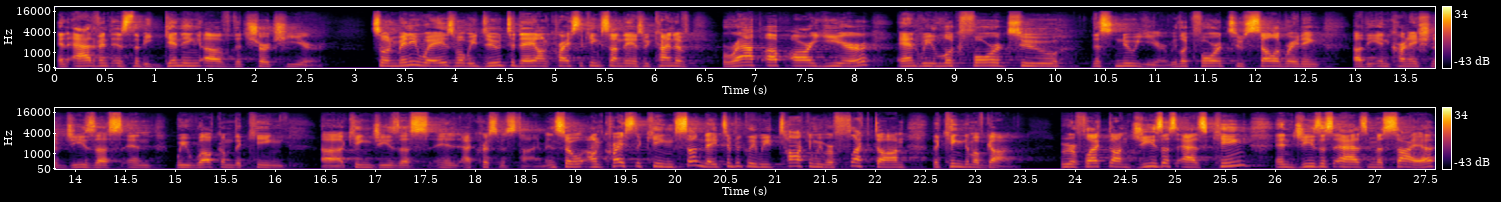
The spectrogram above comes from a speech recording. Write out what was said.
And Advent is the beginning of the church year. So, in many ways, what we do today on Christ the King Sunday is we kind of wrap up our year and we look forward to this new year. We look forward to celebrating uh, the incarnation of Jesus and we welcome the King. Uh, King Jesus in, at Christmas time. And so on Christ the King Sunday, typically we talk and we reflect on the kingdom of God. We reflect on Jesus as King and Jesus as Messiah.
